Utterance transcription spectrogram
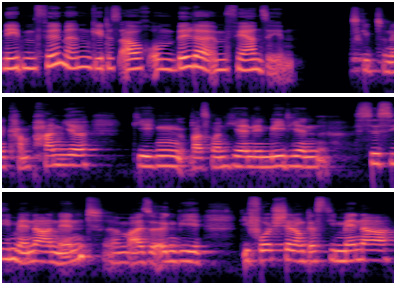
Neben Filmen geht es auch um Bilder im Fernsehen. Es gibt so eine Kampagne gegen, was man hier in den Medien Sissy-Männer nennt. Ähm, also irgendwie die Vorstellung, dass die Männer,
